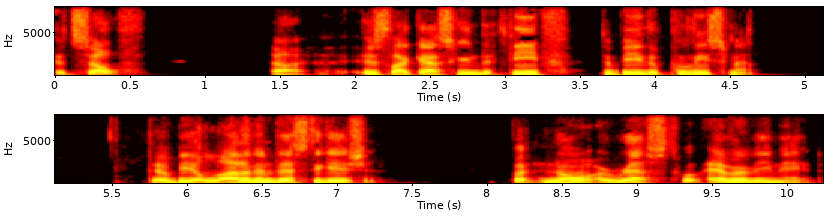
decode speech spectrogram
itself uh, is like asking the thief to be the policeman. There'll be a lot of investigation, but no arrest will ever be made.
